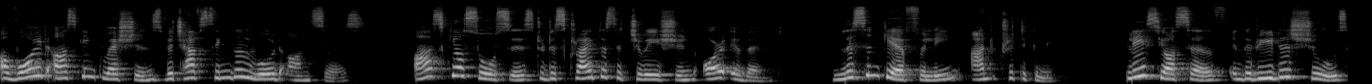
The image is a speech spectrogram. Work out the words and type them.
Avoid asking questions which have single word answers. Ask your sources to describe the situation or event. Listen carefully and critically. Place yourself in the reader's shoes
